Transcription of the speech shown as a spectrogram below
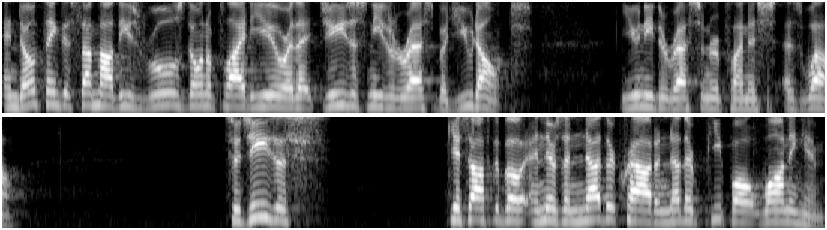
And don't think that somehow these rules don't apply to you or that Jesus needed rest, but you don't. You need to rest and replenish as well. So Jesus gets off the boat, and there's another crowd, another people wanting him.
